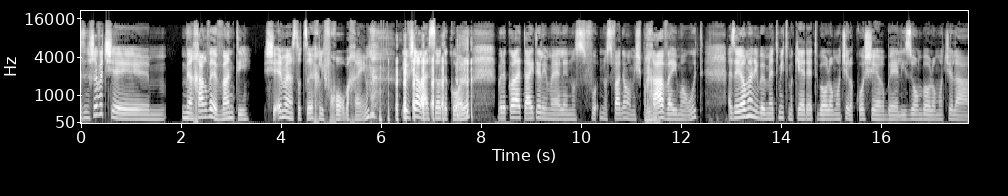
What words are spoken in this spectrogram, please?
אז אני חושבת שמאחר והבנתי שאין מה לעשות, צריך לבחור בחיים. אי אפשר לעשות הכל. ולכל הטייטלים האלה נוספו, נוספה גם המשפחה והאימהות. אז היום אני באמת מתמקדת בעולמות של הכושר, בליזום בעולמות של, ה,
